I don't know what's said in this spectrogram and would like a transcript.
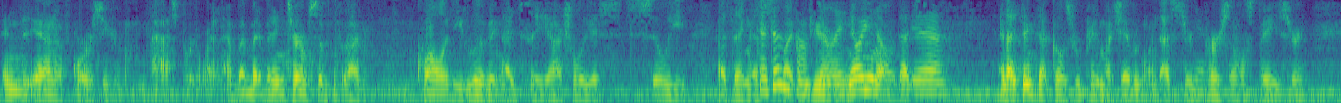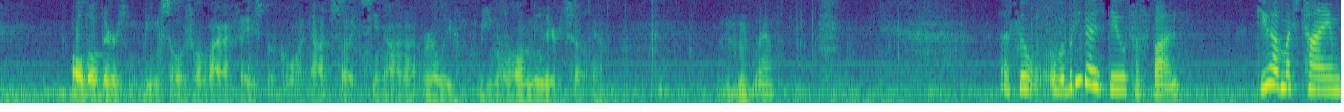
and and of course your passport or whatnot. But but, but in terms of um, quality living, I'd say actually as silly a thing as That my computer. silly. No, you know that's Yeah. and I think that goes for pretty much everyone. That's their Yeah. personal space, or although they're being social via Facebook or whatnot. So it's you know I'm not really being alone either. So yeah. Well. Uh, so, what do you guys do for fun? Do you have much time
